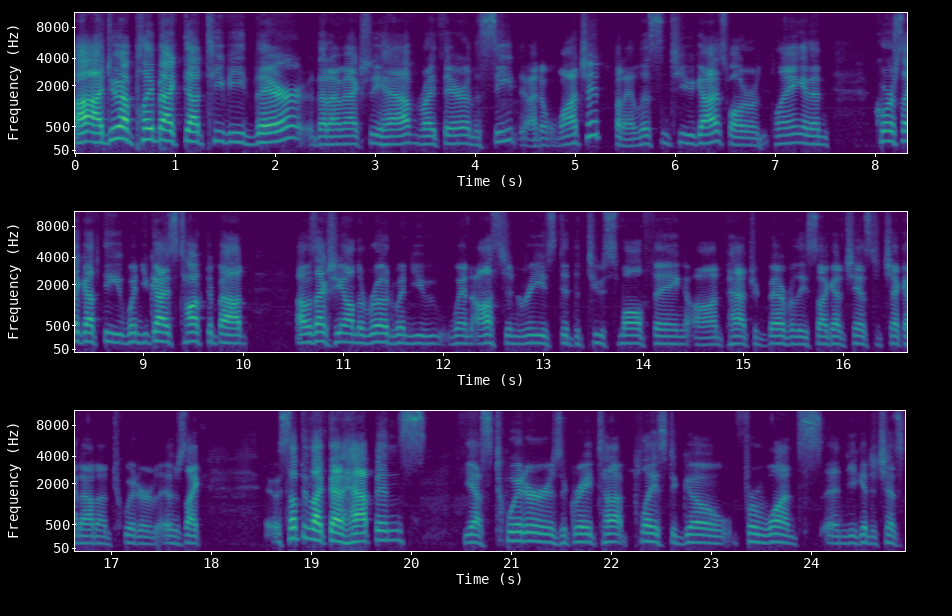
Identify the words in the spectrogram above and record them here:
Uh, I do have playback.tv there that I actually have right there in the seat. I don't watch it, but I listen to you guys while we're playing. And then, of course, I got the when you guys talked about I was actually on the road when you when Austin Reaves did the too small thing on Patrick Beverley, so I got a chance to check it out on Twitter. It was like something like that happens yes, Twitter is a great top place to go for once, and you get a chance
